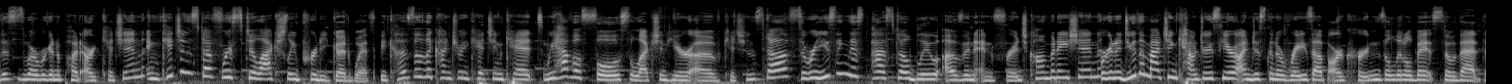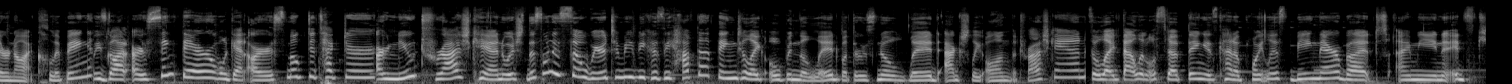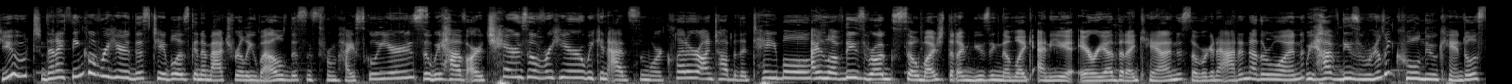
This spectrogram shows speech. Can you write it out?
this is where we're going to put our kitchen. And kitchen stuff we're still actually pretty good with. Because of the country kitchen kit, we have a full selection here of kitchen stuff. So we're using this pastel blue oven and fridge combination. We're gonna do the matching counters here. I'm just gonna raise up our curtains a little bit so that they're not clipping. We've got our sink there. We'll get our smoke detector, our new trash can, which this one is so weird to me because they have that thing to like open the lid, but there's no lid actually on the trash can. So like that little step thing is kind of pointless being there, but I mean, it's cute. Then I think over here, this table is gonna match really well. This is from high school years. So we have our chairs over here. We can add some more clutter on top of the table. I love these rugs so much that I'm using them like any area that I can. So we're gonna add another one. We have these really cool new candles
